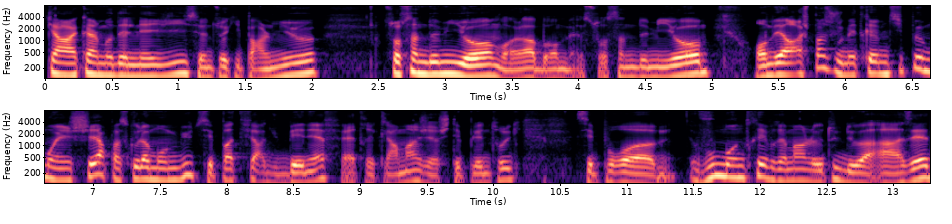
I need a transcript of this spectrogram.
Caracal Model Navy, c'est un de ceux qui parle mieux. 62 millions, voilà, bon, ben 62 millions. On verra, je pense que je vous mettrai un petit peu moins cher parce que là, mon but, c'est pas de faire du bénéf, hein, très clairement, j'ai acheté plein de trucs. C'est pour euh, vous montrer vraiment le truc de A à Z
